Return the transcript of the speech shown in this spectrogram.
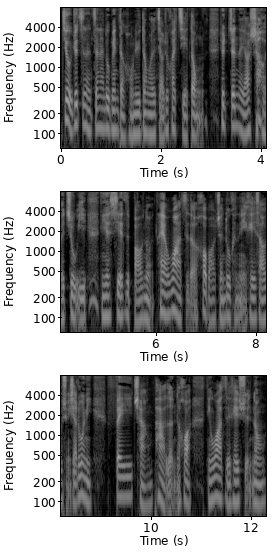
结果我就真的站在路边等红绿灯，我的脚就快结冻了，就真的要稍微注意你的鞋子保暖，还有袜子的厚薄程度，可能也可以稍微选一下。如果你非常怕冷的话，你袜子也可以选那种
